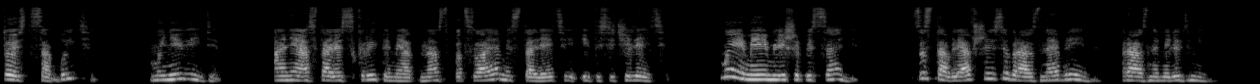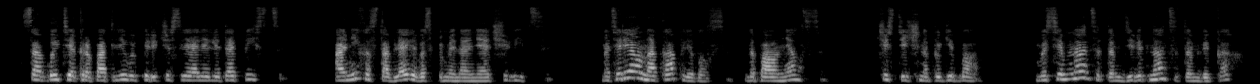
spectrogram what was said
то есть событий, мы не видим. Они остались скрытыми от нас под слоями столетий и тысячелетий. Мы имеем лишь описание, составлявшееся в разное время, разными людьми. События кропотливо перечисляли летописцы, о них оставляли воспоминания очевидцы. Материал накапливался, дополнялся, частично погибал. В XVIII-XIX веках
